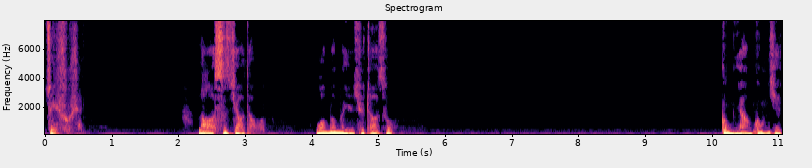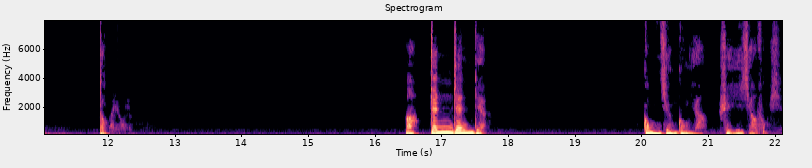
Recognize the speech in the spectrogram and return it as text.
最殊胜。老师教导我们，我们没有去照做，供养恭敬都没有了。啊，真正的恭敬供养是一教奉行，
